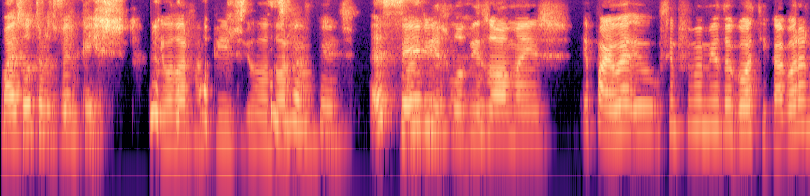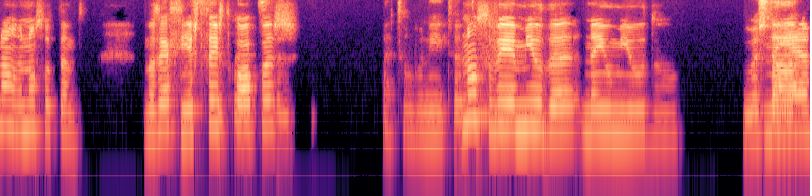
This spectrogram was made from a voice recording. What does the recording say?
Mais outro de vampiros. Eu adoro vampiros. Eu Os adoro vampiros. vampiros. A sério? Vampiros, lobisomens. Epá, eu, eu sempre fui uma miúda gótica. Agora não, eu não sou tanto. Mas é assim, este seis de copas Ai, tão bonita, não tão se vê a miúda, nem o miúdo, Mas nem está.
